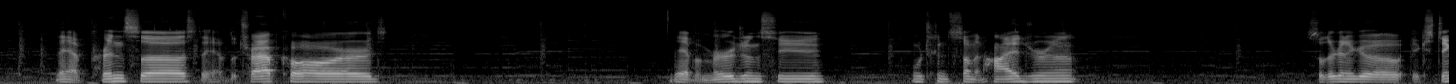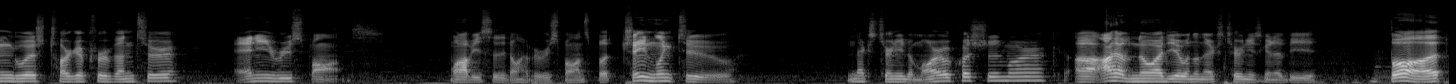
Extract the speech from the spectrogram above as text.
They have Princess. They have the Trap cards. They have Emergency, which can summon Hydrant. So they're gonna go Extinguish, Target Preventer, any response. Well, obviously they don't have a response, but Chain Link 2. Next tourney tomorrow, question mark? Uh, I have no idea when the next tourney is gonna be. But,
